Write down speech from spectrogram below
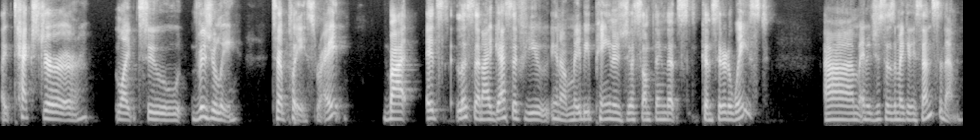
like texture, like to visually to place, right? But it's listen, I guess if you, you know, maybe pain is just something that's considered a waste. Um, and it just doesn't make any sense to them.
